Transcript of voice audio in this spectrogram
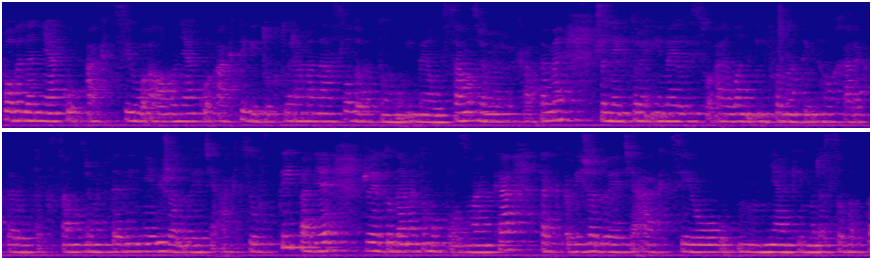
povedať nejakú akciu alebo nejakú aktivitu, ktorá má následovať tomu e-mailu. Samozrejme, že chápeme, že niektoré e-maily sú aj len informatívneho charakteru, tak samozrejme vtedy nevyžadujete akciu. V prípade, že je to, dajme tomu, pozvánka, tak vyžadujete akciu mm, nejakým RSVP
